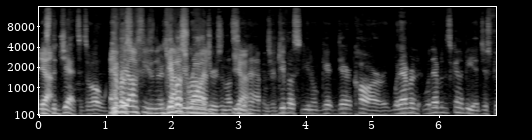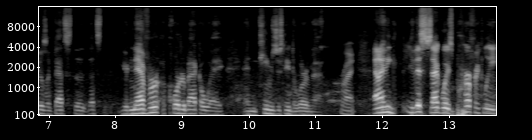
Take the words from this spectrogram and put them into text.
Yeah. It's the Jets. It's oh, give every us, offseason, there's give us one. Rodgers and let's see what happens, or give us you know get Derek Carr, or whatever whatever it's going to be. It just feels like that's the that's you're never a quarterback away, and teams just need to learn that. Right. And I think this segues perfectly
